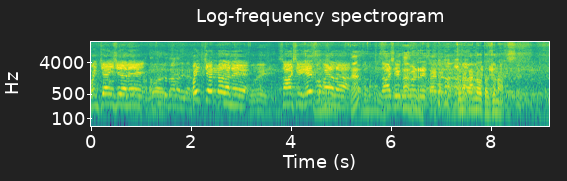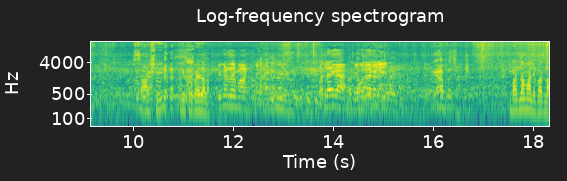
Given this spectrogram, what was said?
पंच्याऐंशी झाले पंच्याण्णव झाले सहाशे एक रुपये झाला सहाशे एक रुपये रे साहेबांना जुना कांदा होता जुना सहाशे एक रुपये झाला तिकडचा मान बदलाय का खाली बदला माल आहे बदला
